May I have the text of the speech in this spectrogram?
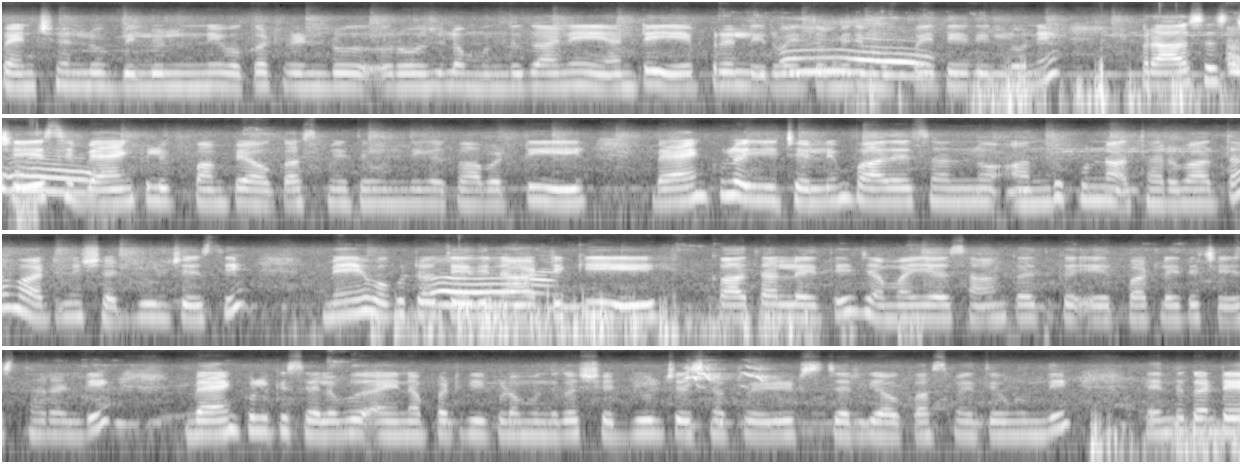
పెన్షన్లు బిల్లులని ఒకటి రెండు రోజుల ముందుగానే అంటే ఏప్రిల్ ఇరవై తొమ్మిది ముప్పై తేదీల్లోనే ప్రాసెస్ చేసి బ్యాంకులకు పంపే అవకాశం అయితే ఉంది. కాబట్టి బ్యాంకుల ఈ చెల్లింపు ఆదేశాలను అందుకున్న తర్వాత వాటిని షెడ్యూల్ చేసి మే ఒకటో తేదీ నాటికి ఖాతాల్లో అయితే జమ అయ్యే సాంకేతిక ఏర్పాట్లు అయితే చేస్తారండి. బ్యాంకులకి సెలవు అయినప్పటికీ కూడా ముందుగా షెడ్యూల్ చేసిన క్రెడిట్స్ జరిగే అవకాశం అయితే ఉంది. ఎందుకంటే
